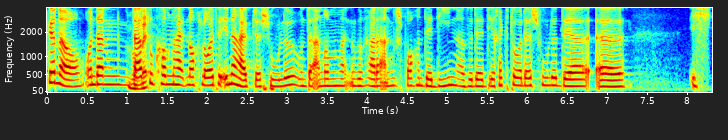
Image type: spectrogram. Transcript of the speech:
genau. Und dann Aber dazu kommen halt noch Leute innerhalb der Schule. Unter anderem hatten wir gerade angesprochen, der Dean, also der Direktor der Schule, der äh, ich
